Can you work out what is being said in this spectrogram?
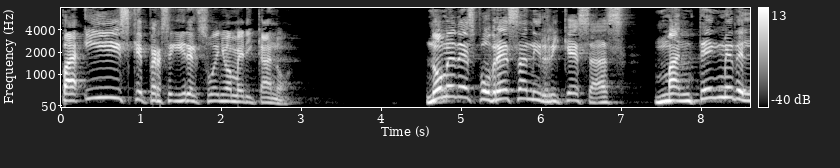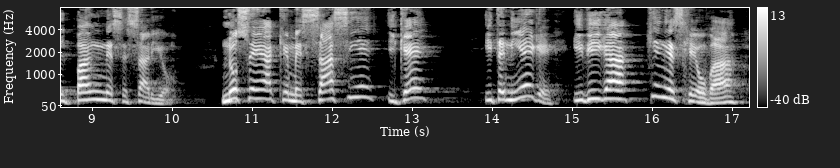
País que perseguir el sueño americano. No me des pobreza ni riquezas manténme del pan necesario, no sea que me sacie y qué, y te niegue y diga, ¿quién es Jehová?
